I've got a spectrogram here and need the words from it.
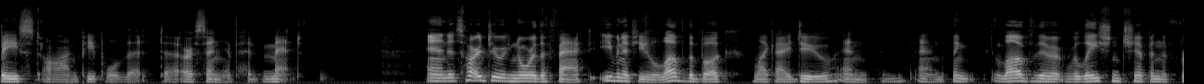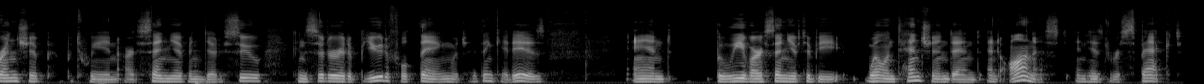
based on people that uh, Arseniev had met. And it's hard to ignore the fact, even if you love the book, like I do, and and think love the relationship and the friendship between Arseniev and Dersu, consider it a beautiful thing, which I think it is, and believe Arseniev to be well intentioned and, and honest in his respect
